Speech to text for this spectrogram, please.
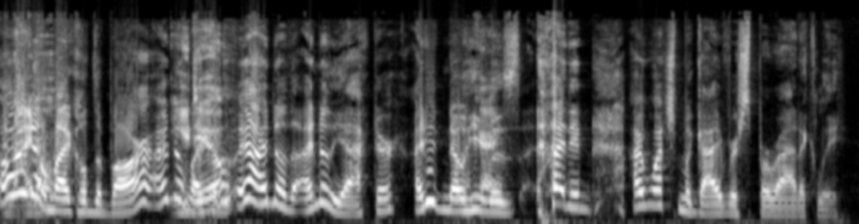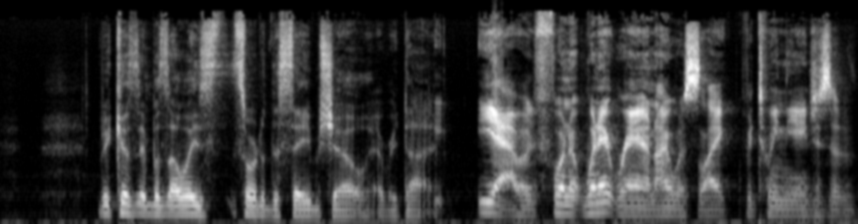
Oh, I, I know Michael Des Barres. I know You Michael. do? Yeah, I know the I know the actor. I didn't know he was. I didn't. I watched MacGyver sporadically because it was always sort of the same show every time. Yeah, when it, when it ran, I was like between the ages of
